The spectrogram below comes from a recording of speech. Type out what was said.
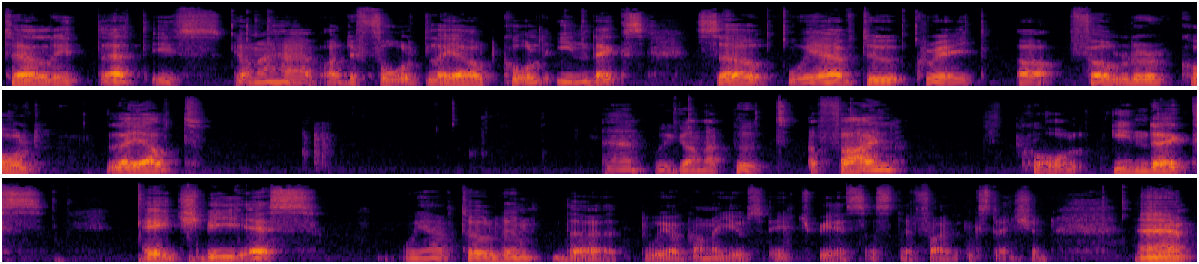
tell it that is gonna have a default layout called index. So we have to create a folder called layout and we're gonna put a file called index HBS. We have told them that we are gonna use HBS as the file extension. Um,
